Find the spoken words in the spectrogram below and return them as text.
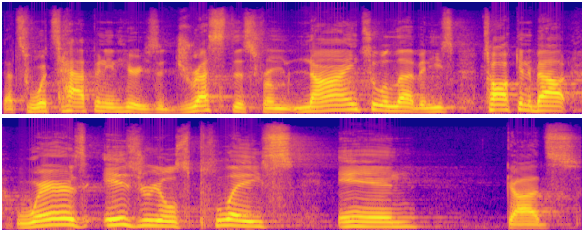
That's what's happening here. He's addressed this from 9 to 11. He's talking about where's Israel's place in God's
